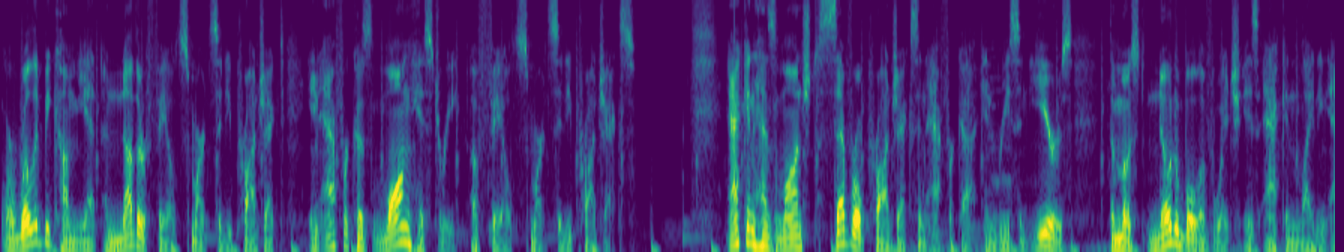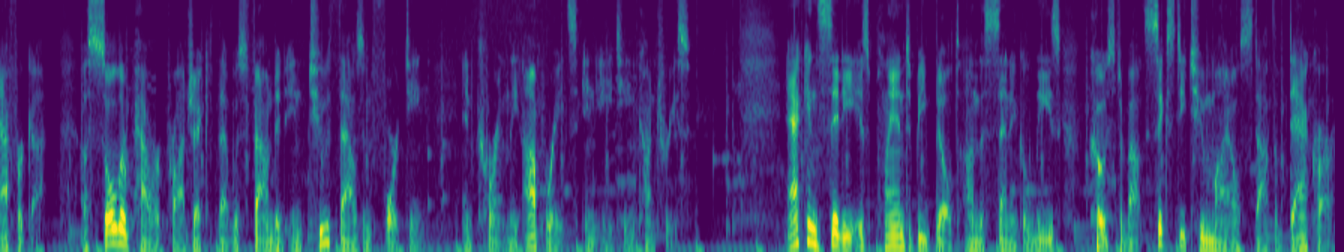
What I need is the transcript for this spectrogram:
Or will it become yet another failed smart city project in Africa's long history of failed smart city projects? Akon has launched several projects in Africa in recent years, the most notable of which is Akon Lighting Africa, a solar power project that was founded in 2014 and currently operates in 18 countries. Akon City is planned to be built on the Senegalese coast about 62 miles south of Dakar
